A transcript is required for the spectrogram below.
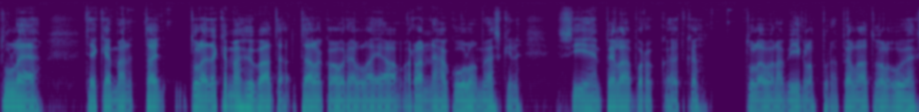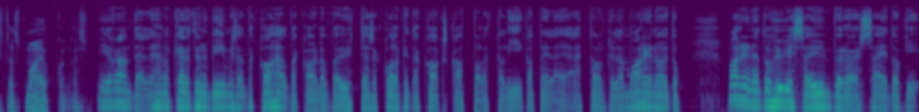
tulee tekemään, tai tulee tekemään hyvää t- tällä kaudella, ja Rannehan kuuluu myöskin siihen pelaajaporukkaan, jotka tulevana viikonloppuna pelaa tuolla U19 maajoukkueen kanssa. Niin Ranteellehan on kertynyt viimeiseltä kahdelta kaudelta yhteensä 32 kappaletta liikapelejä, että on kyllä marinoitu, marinoitu hyvissä ympyröissä, ei toki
